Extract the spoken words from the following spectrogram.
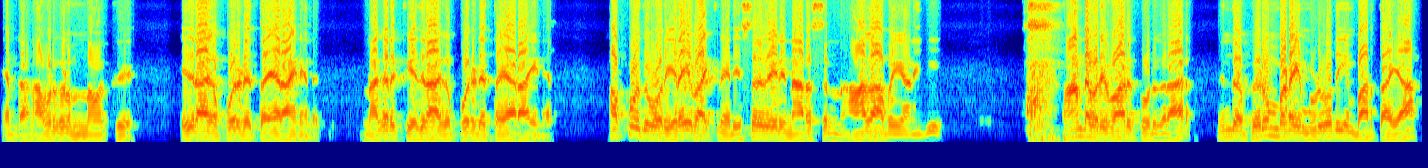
என்றான். அவர்களும் நமக்கு எதிராக போரிட தயாராயினர். நகருக்கு எதிராக போரிட தயாராயினர். அப்போது ஒரு இறைவாக்கினர் இஸ்ரவேலின் அரசன் ஆகாபை அணுகி ஆண்டவர் இவ்வாறு கூறுகிறார். இந்த பெரும்படை முழுவதையும் பார்த்தாயா?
